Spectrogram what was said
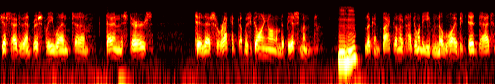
just out of interest, we went um, down the stairs to this racket that was going on in the basement. Mm-hmm. Looking back on it, I don't even know why we did that.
